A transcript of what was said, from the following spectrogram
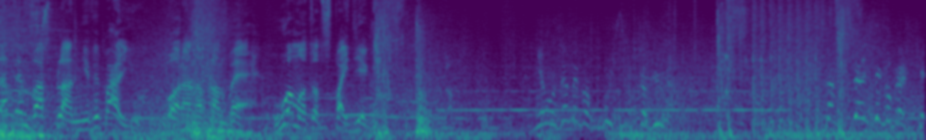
Zatem wasz plan nie wypalił. Pora na plan B. Łomot od Spidey'ego. Nie możemy go wpuścić do biura! Zastrzelcie go wreszcie!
